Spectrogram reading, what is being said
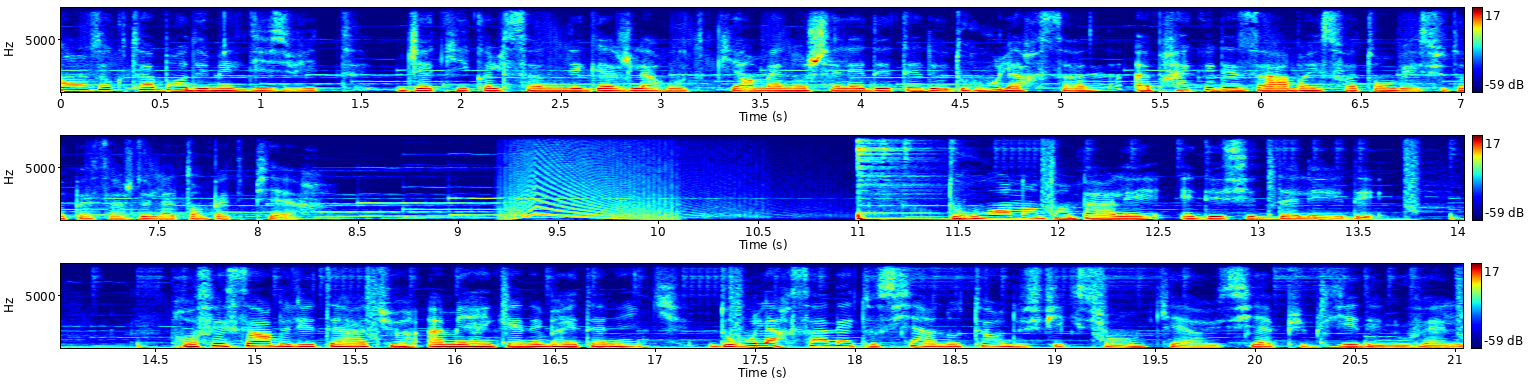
11 octobre 2018, Jackie Colson dégage la route qui emmène au chalet d'été de Drew Larson après que des arbres y soient tombés suite au passage de la tempête Pierre. Drew en entend parler et décide d'aller aider. Professeur de littérature américaine et britannique, Drew Larson est aussi un auteur de fiction qui a réussi à publier des nouvelles,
